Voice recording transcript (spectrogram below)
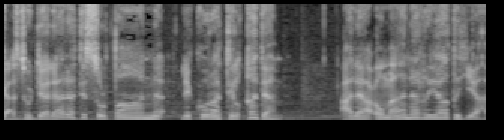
كأس جلالة السلطان لكرة القدم على عمان الرياضية.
